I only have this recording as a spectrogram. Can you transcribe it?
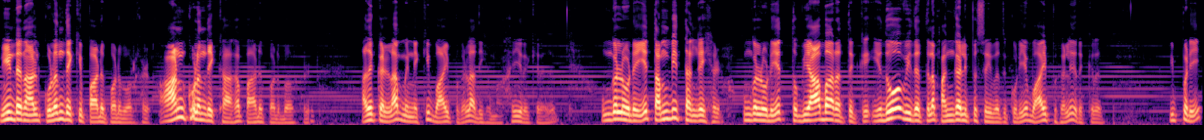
நீண்ட நாள் குழந்தைக்கு பாடுபடுபவர்கள் ஆண் குழந்தைக்காக பாடுபடுபவர்கள். அதுக்கெல்லாம் இன்னைக்கு வாய்ப்புகள் அதிகமாக இருக்கிறது. உங்களுடைய தம்பி தங்கைகள் உங்களுடைய தொ- வியாபாரத்துக்கு ஏதோ விதத்தில் பங்களிப்பு செய்வதற்குரிய வாய்ப்புகள் இருக்கிறது. இப்படி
